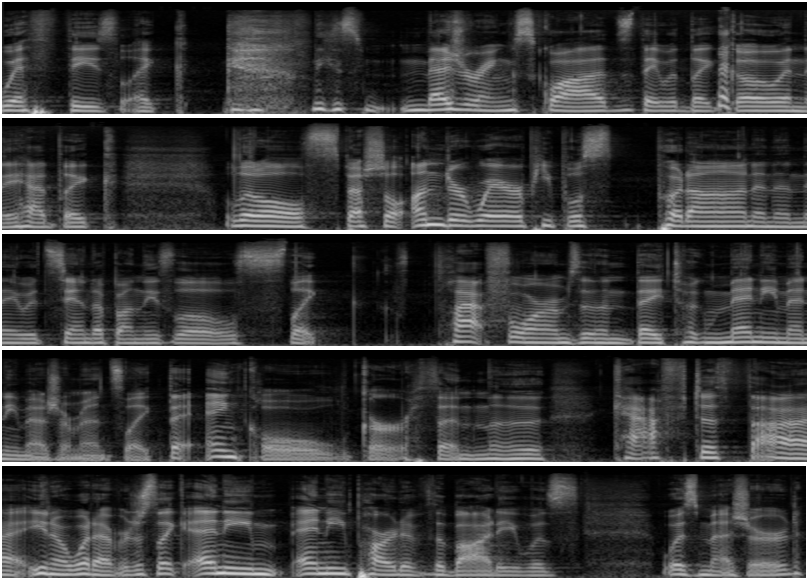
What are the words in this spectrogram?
with these like these measuring squads. They would like go and they had like little special underwear people put on and then they would stand up on these little like platforms and then they took many many measurements like the ankle girth and the calf to thigh you know whatever just like any any part of the body was was measured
